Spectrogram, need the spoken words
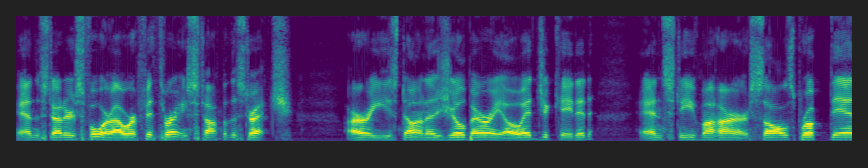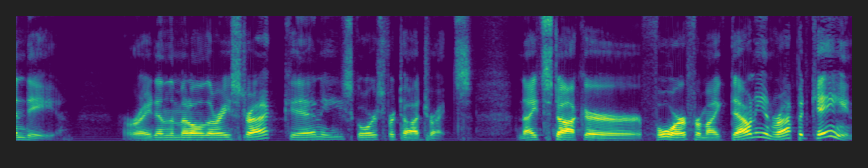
And the starters for our fifth race, top of the stretch. Ari's Donna Gilles Barrio, educated, and Steve Mahar, Salzbrook Dandy. Right in the middle of the racetrack, and he scores for Todd Trites. Night Stalker, four for Mike Downey, and Rapid Kane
